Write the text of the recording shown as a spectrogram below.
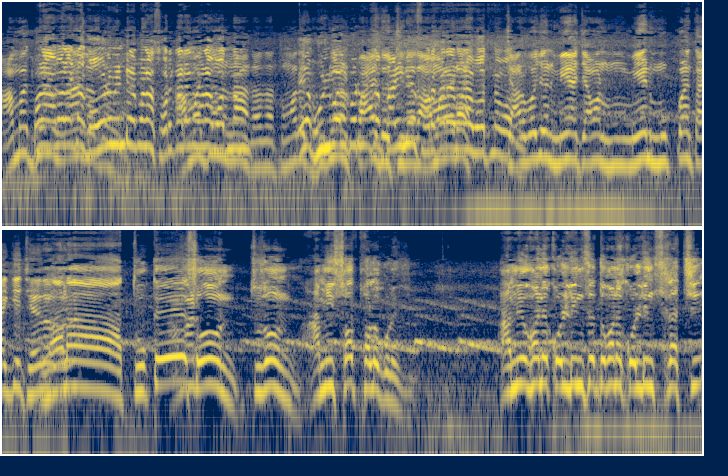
আমার মানে আমার একটা গভর্নমেন্টের মানে সরকারের মানে বদনাম। দাদা তোমাদের ভুলভাল দুজনের তো ধরছি পারিনি, সরকারের মানে বদনাম। চার বছর মেয়ে আছে আমার মেয়ের মুখ পানে তাকিয়ে ছেড়ে দাও। না না তোকে শোন শোন আমি সব ফলো করেছি। আমি ওখানে কোল্ড ড্রিঙ্কসের দোকানে কোল্ড ড্রিঙ্কস খাচ্ছি।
